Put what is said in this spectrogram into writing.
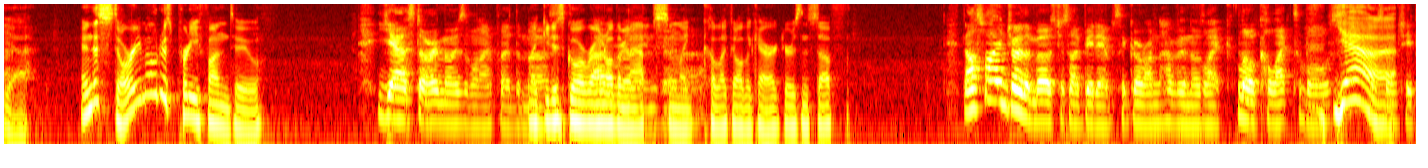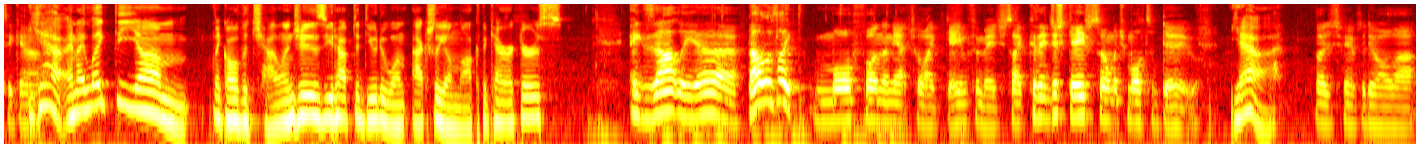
it. Yeah. And the story mode is pretty fun too. Yeah, story mode is the one I played the most. Like you just go around I all the really maps and like that. collect all the characters and stuff. That's what I enjoy the most, just like being able to go around having those like little collectibles. Yeah, essentially to get. Yeah, and I like the um like all the challenges you'd have to do to un- actually unlock the characters. Exactly. Yeah, that was like more fun than the actual like game for me. Just like because it just gave so much more to do. Yeah. Like just being able to do all that.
